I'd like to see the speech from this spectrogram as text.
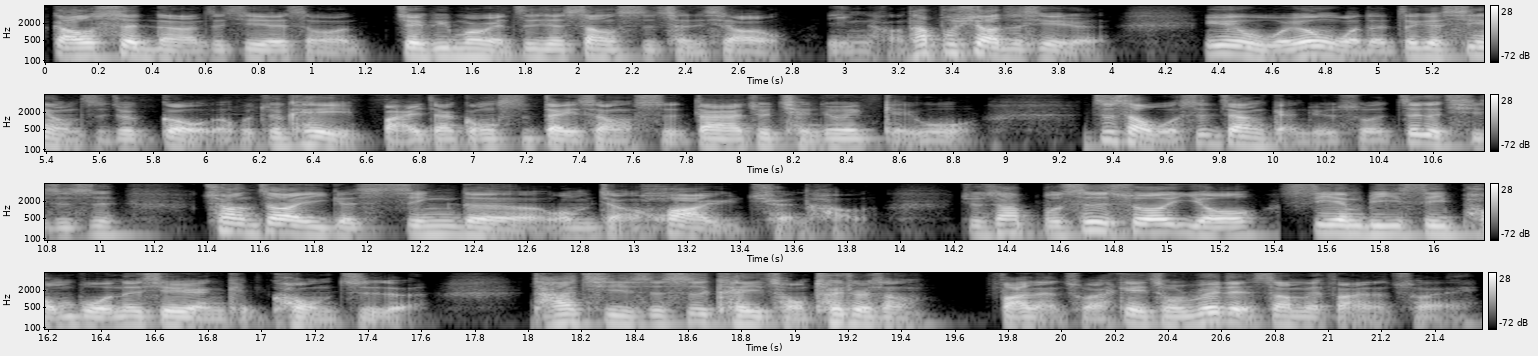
高盛啊，这些什么 J.P. Morgan 这些上市承销银行，他不需要这些人，因为我用我的这个信仰值就够了，我就可以把一家公司带上市，大家就钱就会给我。至少我是这样感觉说，这个其实是创造一个新的我们讲话语权，好了，就是它不是说由 CNBC 彭博那些人可以控制的，它其实是可以从 Twitter 上发展出来，可以从 Reddit 上面发展出来。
